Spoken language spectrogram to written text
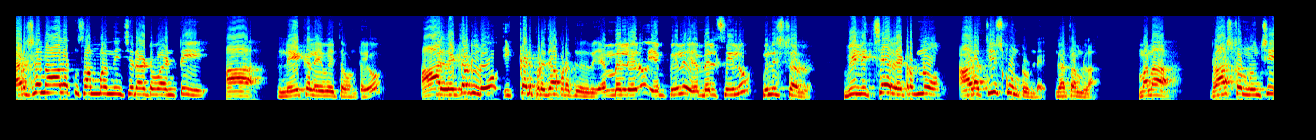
దర్శనాలకు సంబంధించినటువంటి ఆ లేఖలు ఏవైతే ఉంటాయో ఆ లెటర్లు ఇక్కడి ప్రజాప్రతినిధులు ఎమ్మెల్యేలు ఎంపీలు ఎమ్మెల్సీలు మినిస్టర్లు వీళ్ళు ఇచ్చే లెటర్ను ఆడ తీసుకుంటుండే గతంలో. మన రాష్ట్రం నుంచి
